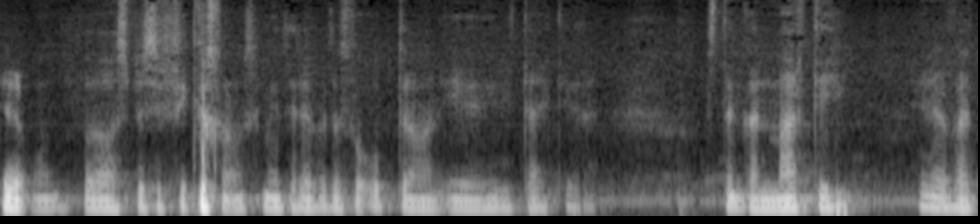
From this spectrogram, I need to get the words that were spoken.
Here, ons vra spesifieke van ons gemeente Here wat ons wil opdra aan U in hierdie tyd, Here. Ons dink aan Martie Here wat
